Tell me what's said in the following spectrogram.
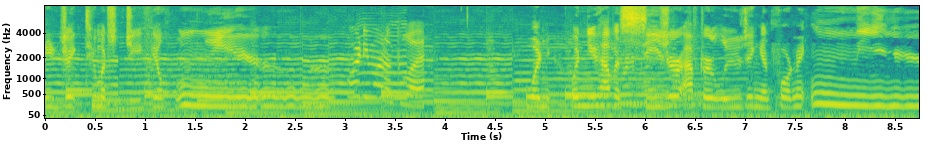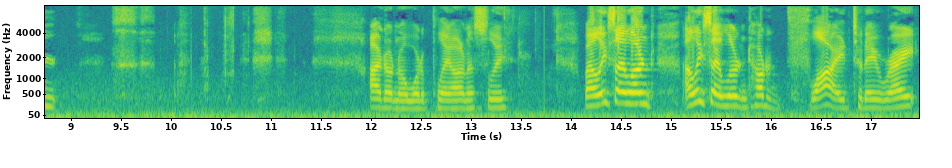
you drink too much G Fuel. What do you want to play? when when you have a seizure after losing in Fortnite. I don't know what to play honestly. But at least I learned at least I learned how to fly today, right?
